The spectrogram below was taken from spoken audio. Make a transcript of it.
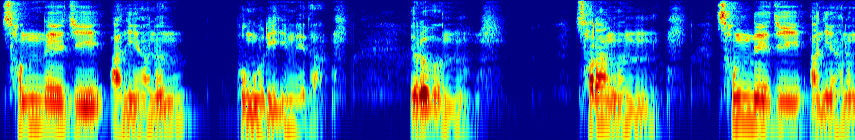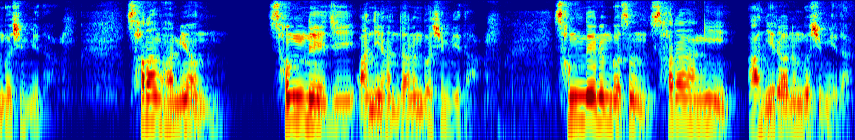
성내지 아니하는 봉우리입니다. 여러분, 사랑은 성내지 아니하는 것입니다. 사랑하면 성내지 아니한다는 것입니다. 성내는 것은 사랑이 아니라는 것입니다.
